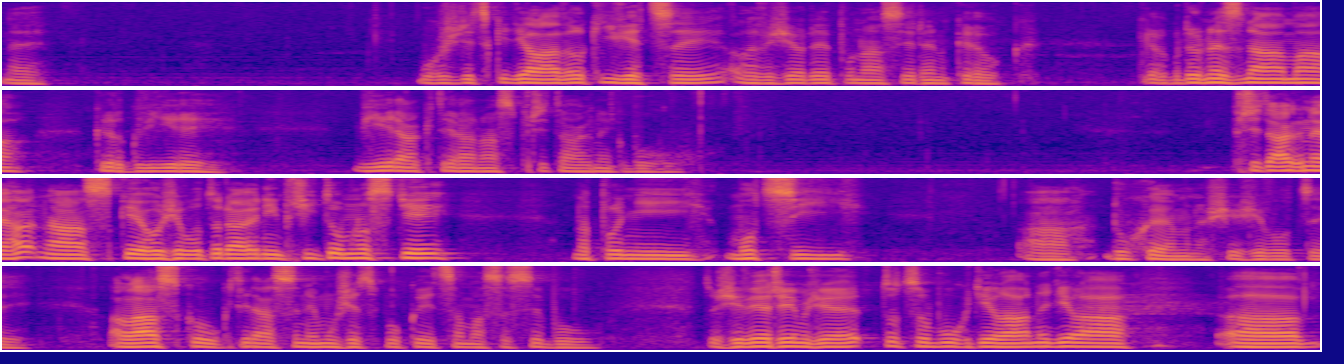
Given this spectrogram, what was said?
Ne. Bůh vždycky dělá velké věci, ale vyžaduje po nás jeden krok. Krok do neznáma, krok víry. Víra, která nás přitáhne k Bohu. Přitáhne nás k jeho životodárné přítomnosti, naplní mocí a duchem naše životy a láskou, která se nemůže spokojit sama se sebou. Takže věřím, že to, co Bůh dělá, nedělá uh,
